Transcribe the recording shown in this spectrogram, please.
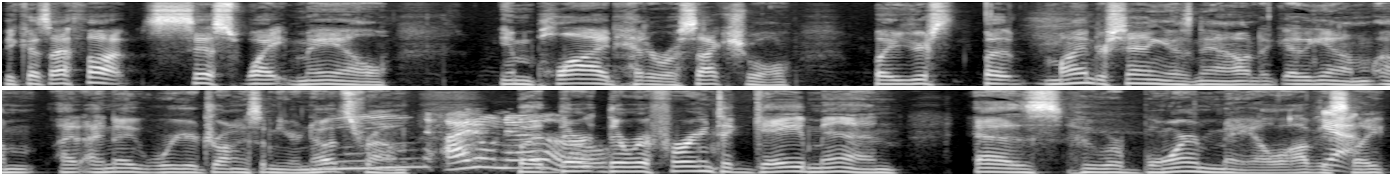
Because I thought cis white male implied heterosexual, but you're but my understanding is now, and again, I'm, I'm I, I know where you're drawing some of your notes from, Mm, I don't know. but they're they're referring to gay men as who were born male, obviously,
